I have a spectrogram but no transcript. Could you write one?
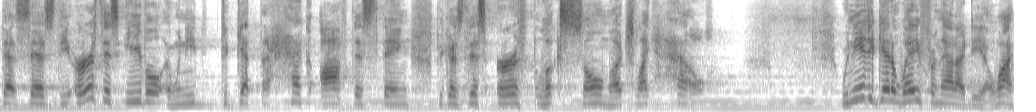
that says the earth is evil and we need to get the heck off this thing because this earth looks so much like hell. We need to get away from that idea. Why?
